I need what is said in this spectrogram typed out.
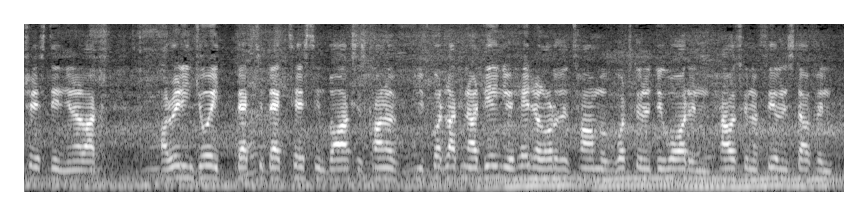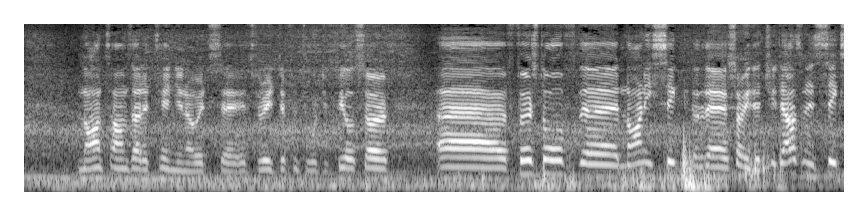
Interesting. You know, like I really enjoy back-to-back testing bikes. It's kind of you've got like an idea in your head a lot of the time of what's going to do what and how it's going to feel and stuff. And nine times out of ten, you know, it's uh, it's very different to what you feel. So uh, first off, the 96, the sorry, the 2006.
